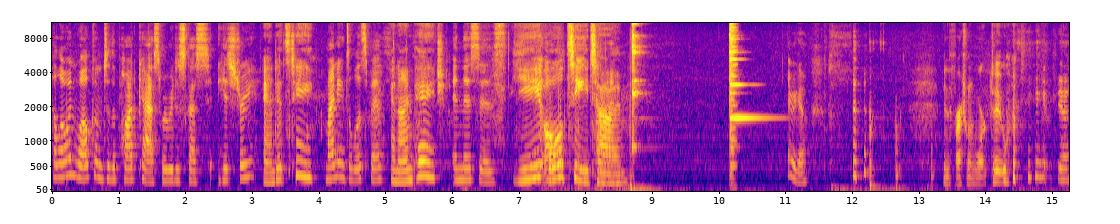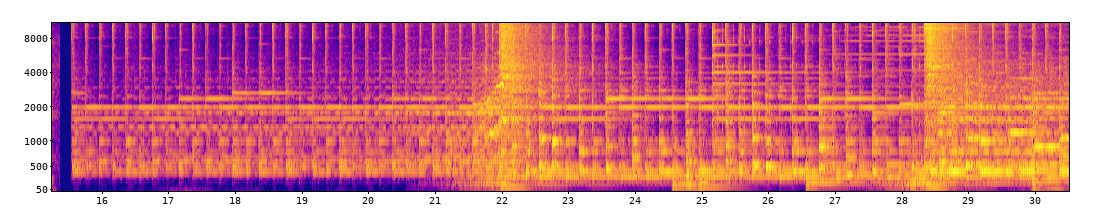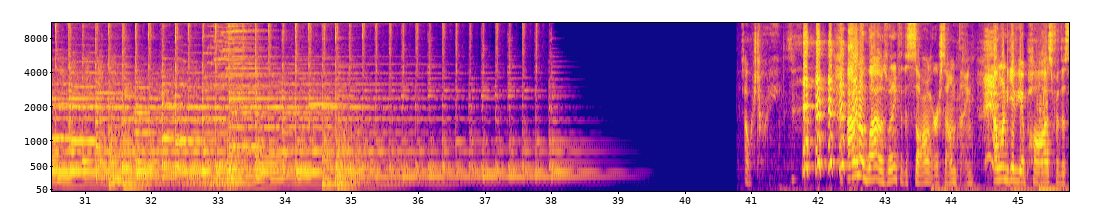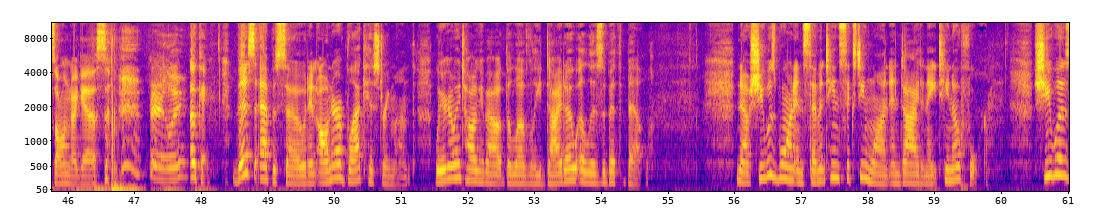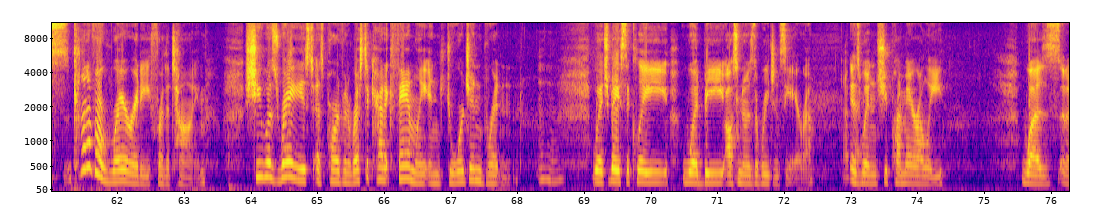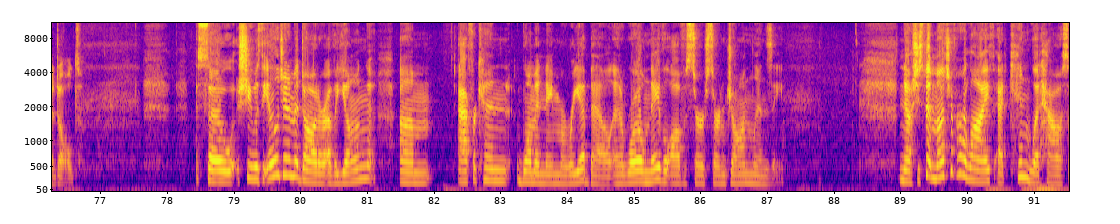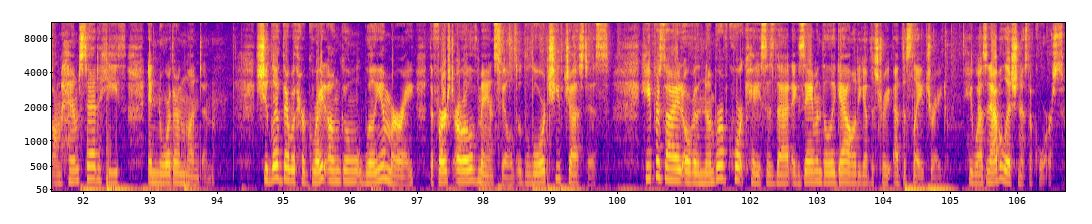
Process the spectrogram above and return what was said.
Hello and welcome to the podcast where we discuss history. And it's tea. My name's Elizabeth, And I'm Paige. and this is Ye old tea time. there we go. And the first one worked too. yeah. Was waiting for the song or something. I want to give you a pause for the song, I guess. Apparently. Okay, this episode, in honor of Black History Month, we're going to talk about the lovely Dido Elizabeth Belle. Now, she was born in 1761 and died in 1804. She was kind of a rarity for the time. She was raised as part of an aristocratic family in Georgian Britain, mm-hmm. which basically would be also known as the Regency era, is when she primarily was an adult. So she was the illegitimate daughter of a young um, African woman named Maria Bell and a Royal Naval officer, Sir John Lindsay. Now, she spent much of her life at Kenwood House on Hampstead Heath in northern London. She lived there with her great uncle, William Murray, the first Earl of Mansfield, the Lord Chief Justice. He presided over the number of court cases that examined the legality of the, stra- of the slave trade. He was an abolitionist, of course.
